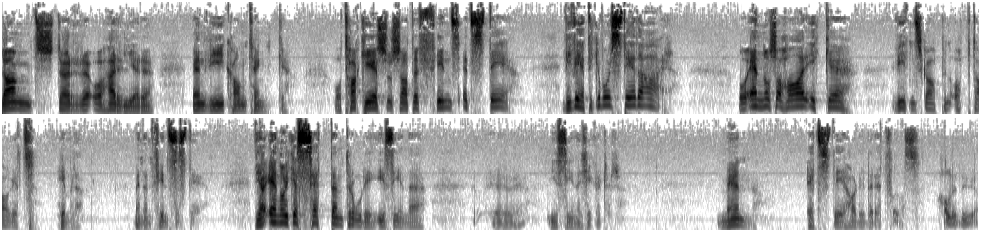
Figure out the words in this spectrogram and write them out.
langt større og herligere enn vi kan tenke. Og takk, Jesus, at det fins et sted. Vi vet ikke hvor stedet er. Og ennå så har ikke vitenskapen oppdaget himmelen. Men den fins et sted. De har ennå ikke sett den, tror de, i sine, uh, i sine kikkerter. Men et sted har du beredt for oss. Halleluja.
